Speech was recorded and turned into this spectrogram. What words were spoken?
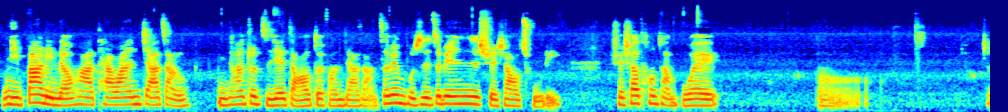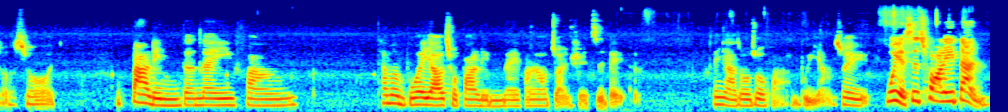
你霸凌的话，台湾家长你他就直接找到对方家长。这边不是，这边是学校处理。学校通常不会，呃，就是说霸凌的那一方，他们不会要求霸凌的那一方要转学之类的，跟亚洲做法很不一样。所以我也是剉咧等。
